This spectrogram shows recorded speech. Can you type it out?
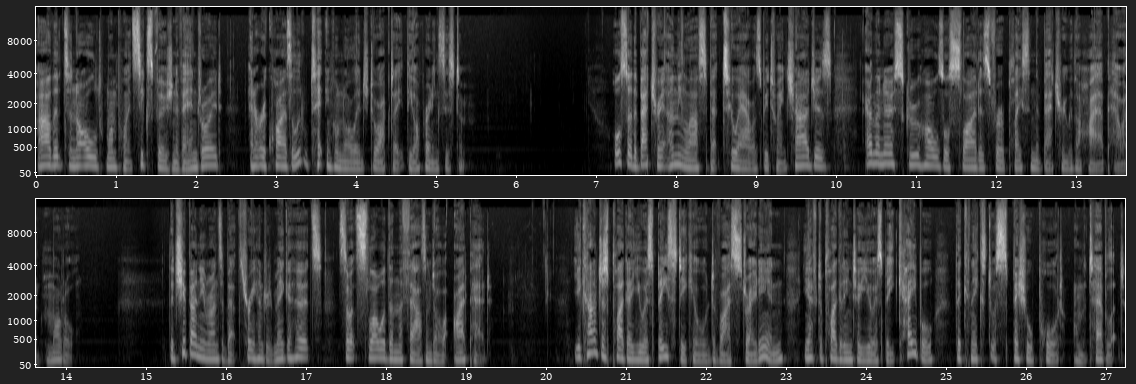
are that it's an old 1.6 version of Android and it requires a little technical knowledge to update the operating system. Also, the battery only lasts about two hours between charges, and there are no screw holes or sliders for replacing the battery with a higher powered model. The chip only runs about 300 megahertz, so it's slower than the $1,000 iPad. You can't just plug a USB stick or device straight in, you have to plug it into a USB cable that connects to a special port on the tablet,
